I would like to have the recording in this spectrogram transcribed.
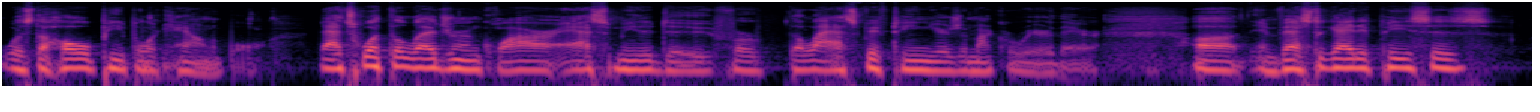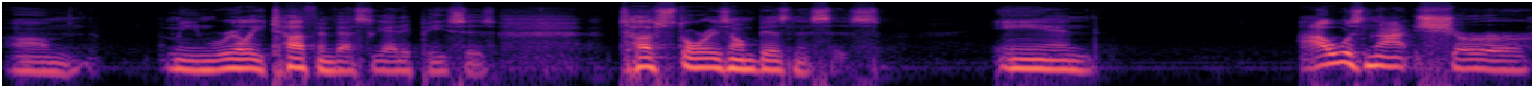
was to hold people accountable. That's what the Ledger Enquirer asked me to do for the last 15 years of my career there. Uh, investigative pieces, um, Mean, really tough investigative pieces, tough stories on businesses. And I was not sure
